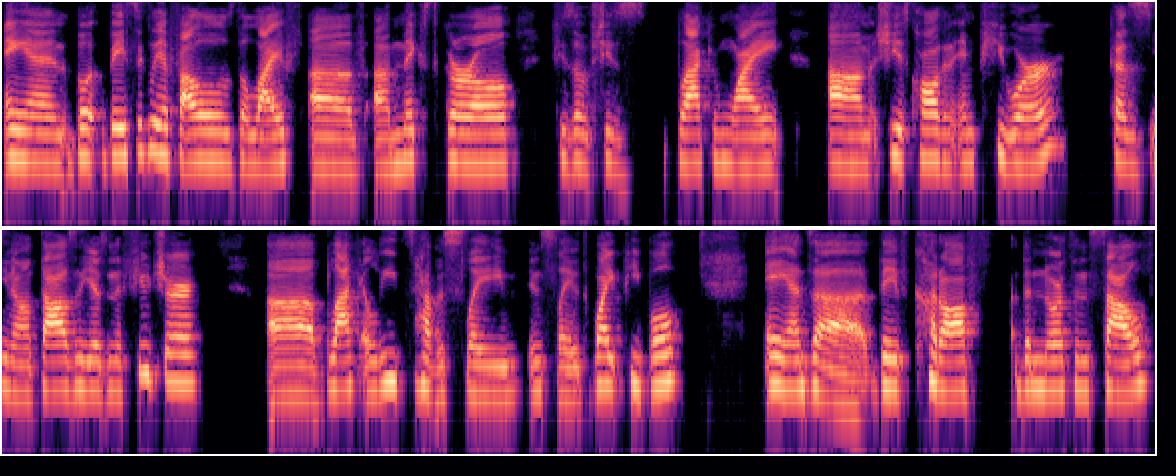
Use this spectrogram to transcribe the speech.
and but basically it follows the life of a mixed girl. She's a she's black and white. Um, she is called an impure because you know a thousand years in the future, uh, black elites have enslaved enslaved white people, and uh, they've cut off the north and south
